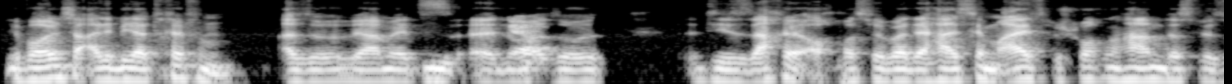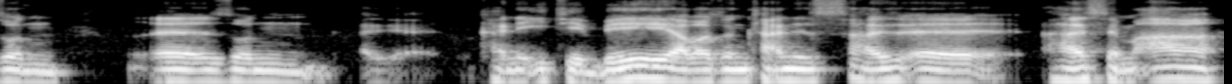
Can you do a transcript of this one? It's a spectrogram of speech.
wir wollen uns alle wieder treffen. Also wir haben jetzt äh, nur ja. so diese Sache, auch was wir bei der HSMA jetzt besprochen haben, dass wir so ein, äh, so ein äh, keine ITB, aber so ein kleines äh, HSMA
